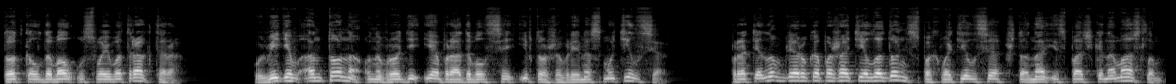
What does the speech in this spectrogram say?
Тот колдовал у своего трактора. Увидев Антона, он вроде и обрадовался, и в то же время смутился. Протянув для рукопожатия ладонь, спохватился, что она испачкана маслом,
